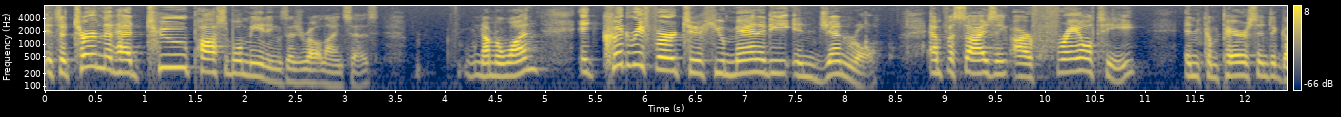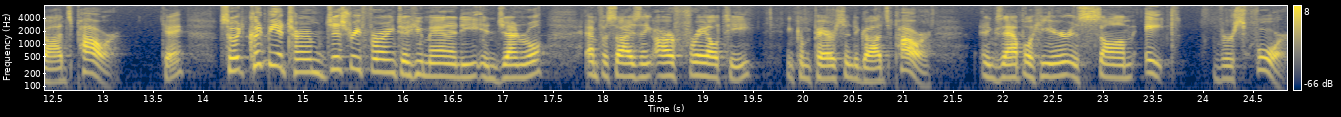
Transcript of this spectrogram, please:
it's a term that had two possible meanings, as your outline says. Number one, it could refer to humanity in general, emphasizing our frailty in comparison to God's power. Okay? So it could be a term just referring to humanity in general, emphasizing our frailty in comparison to God's power. An example here is Psalm 8, verse 4.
